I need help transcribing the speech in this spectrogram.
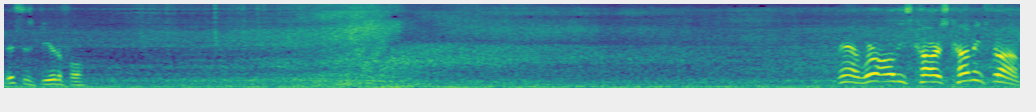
This is beautiful. Man, where are all these cars coming from?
